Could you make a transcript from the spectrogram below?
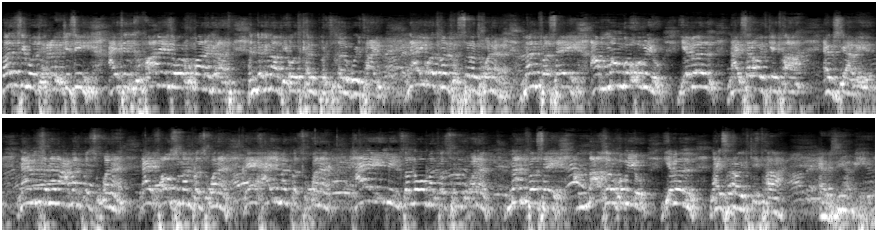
ፈፂሞ ድሕሪ ጊዜ ኣይትንክፋነ ዝበልኩማ ነገራት። እንደገና ብሂወት ከልብር ዝኽእል ጎይታ እዩ ናይ ሂወት መንፈስ ስለ ዝኾነ መንፈሰይ ኣብ መንጎኹም እዩ ይብል ናይ ሰራዊት ጌታ እግዚአብሔር ናይ ምፅንናዕ መንፈስ ዝኾነ ናይ ፈውሲ መንፈስ ዝኾነ ናይ ሓይሊ መንፈስ ዝኾነ ሓይሊ ዘለዎ መንፈስ ስለ ዝኾነ መንፈሰይ ኣብ ማእኸልኩም እዩ ይብል ናይ ሰራዊት ጌታ እግዚአብሔር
